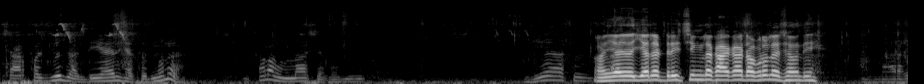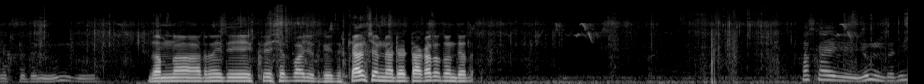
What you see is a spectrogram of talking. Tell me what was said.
चार पाच दिवस झाले ते यायला शेतात मला चला म्हणलं आज शेतात हे असं आणि या- याला ड्रिचिंगला काय काय डॉक्टर याच्यामध्ये नारळ एक सदन घेऊन गेली जमणार नाही ते स्पेशल पाहिजे होतं काहीतरी कॅल्शियम नायट्रेट टाकत होतो ना त्याला. कसं काय येऊन कधी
